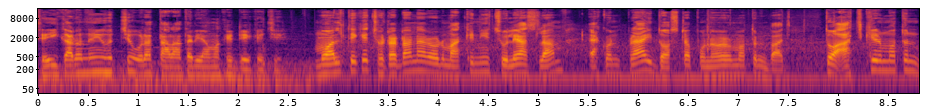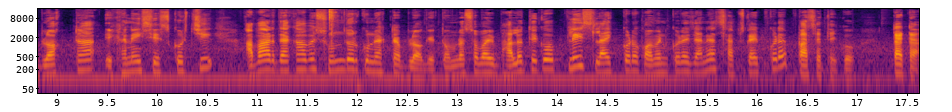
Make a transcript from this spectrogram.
সেই কারণেই হচ্ছে ওরা তাড়াতাড়ি আমাকে ডেকেছে। মল থেকে ছোটা ডান আর ওর মাকে নিয়ে চলে আসলাম, এখন প্রায় দশটা পনেরোর মতন বাজ। তো আজকের মতন ব্লগটা এখানেই শেষ করছি, আবার দেখা হবে সুন্দর কোনো একটা ব্লগে। তোমরা সবাই ভালো থেকো প্লিজ লাইক করো কমেন্ট করে জানে সাবস্ক্রাইব করে পাশে থেকো। টাটা।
